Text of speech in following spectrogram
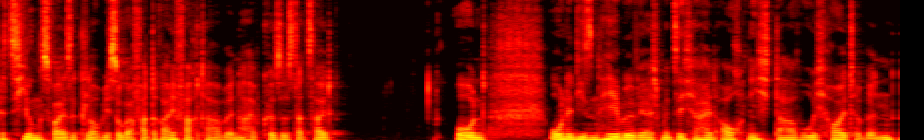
beziehungsweise glaube ich sogar verdreifacht habe innerhalb kürzester Zeit. Und ohne diesen Hebel wäre ich mit Sicherheit auch nicht da, wo ich heute bin.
